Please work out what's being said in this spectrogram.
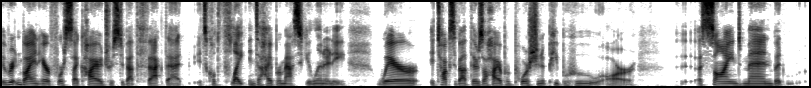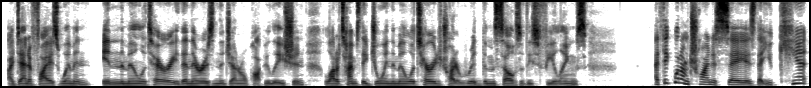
written by an Air Force psychiatrist about the fact that it's called Flight into Hypermasculinity, where it talks about there's a higher proportion of people who are assigned men but identify as women in the military than there is in the general population. A lot of times they join the military to try to rid themselves of these feelings. I think what I'm trying to say is that you can't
